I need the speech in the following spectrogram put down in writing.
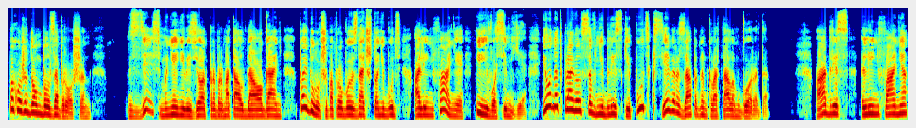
похоже, дом был заброшен. «Здесь мне не везет», — пробормотал Дао Гань. «Пойду лучше попробую узнать что-нибудь о Линьфане и его семье». И он отправился в неблизкий путь к северо-западным кварталам города. Адрес Линьфаня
